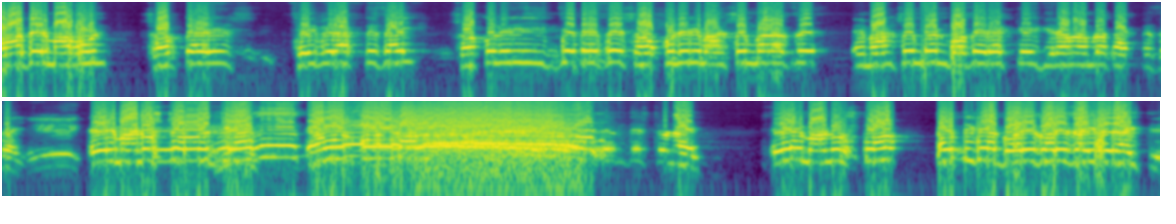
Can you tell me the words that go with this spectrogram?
আমাদের মাবুন সপ্তাহে সেইবে রাখতে চাই। সকলেরই ইজ্জত আছে, সকলেরই মান সম্মান আছে। এই মান সম্মান বজায় রেখে এই গ্রামে আমরা থাকতে চাই। এই মানুষটার লজ্জা, এমন নাই। এই মানুষটা প্রতিটা ঘরে ঘরে যাই বেড়াইতে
